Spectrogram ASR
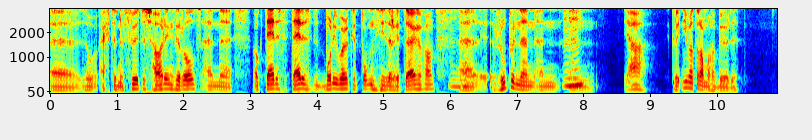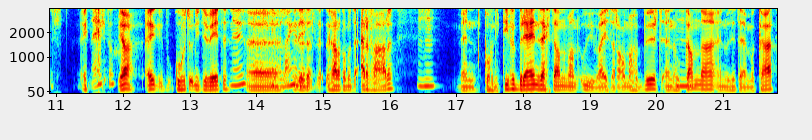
Uh, zo echt in een foetushouding gerold. En uh, ook tijdens, tijdens het bodywork, Tom is er getuige van, mm -hmm. uh, roepen en, en, mm -hmm. en, ja, ik weet niet wat er allemaal gebeurde. Ik, nee, toch? Ja, ik, ik, hoef het ook niet te weten. Nee, dat is niet belangrijk. Dan gaat het om het ervaren. Mm -hmm. Mijn cognitieve brein zegt dan van, oei, wat is er allemaal gebeurd en hoe kan dat en hoe zit dat in elkaar?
